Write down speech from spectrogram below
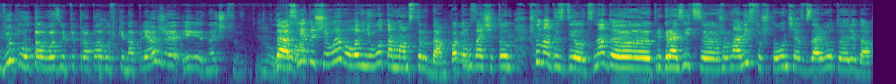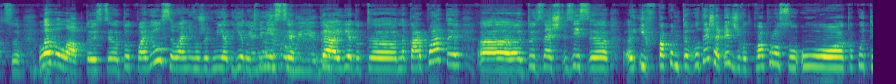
выплыл там возле Петропавловки на пляже и значит ну, да, level. следующий level, а у него там Амстердам. Потом, да. значит, он что надо сделать? Надо э, пригрозить э, журналисту, что он сейчас взорвет э, редакцию. Level up, то есть тот повелся, они уже едут И вместе, да? да, едут на Карпаты. То есть, значит, здесь их в каком-то, вот знаешь, опять же, вот к вопросу о какой-то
